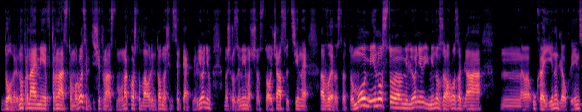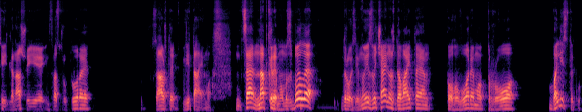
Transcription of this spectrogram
доларів. Ну, принаймні, в 2013 році, 2013 вона коштувала орієнтовно 65 мільйонів. Ми ж розуміємо, що з того часу ціни виросли. Тому мінус 100 мільйонів і мінус загроза для України, для українців і для нашої інфраструктури. Завжди вітаємо. Це над Кримом збили. Друзі, ну і звичайно ж, давайте поговоримо про балістику.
